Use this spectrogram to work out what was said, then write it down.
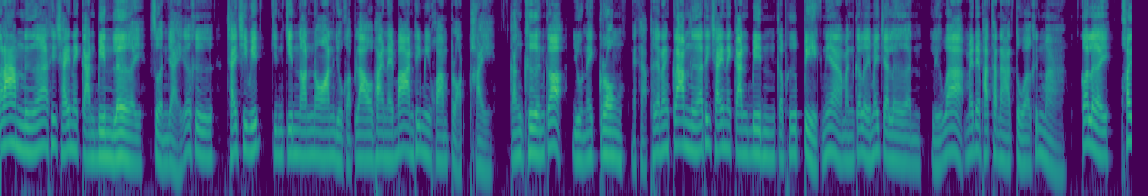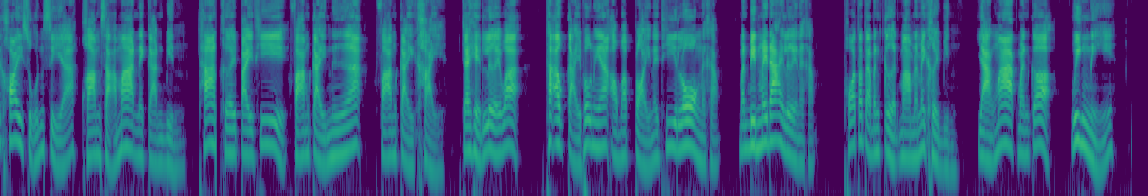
กล้ามเนื้อที่ใช้ในการบินเลย ส่วนใหญ่ก็คือใช้ชีวิตกินกินนอนนอนอยู่กับเราภายในบ้านที่มีความปลอดภัย กลางคืนก็อยู่ในกรงนะครับ เพราะฉะนั้นกล้ามเนื้อที่ใช้ในการบินกระพือปีกเนี่ยมันก็เลยไม่เจริญ หรือว่าไม่ได้พัฒนาตัวขึ้นมา ก็เลยค่อยๆสูญเสียความสามารถในการบิน ถ้าเคยไปที่ฟาร์มไก่เนื้อ ฟาร์มไก่ไข่ จะเห็นเลยว่า ถ้าเอาไก่พวกนี้เอามาปล่อยในที่โล่งนะครับ มันบินไม่ได้เลยนะครับ เพราะว่าตั้งแต่มันเกิดมามันไม่เคยบิน อย่างมากมันก็วิ่งหนี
